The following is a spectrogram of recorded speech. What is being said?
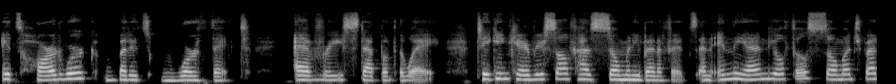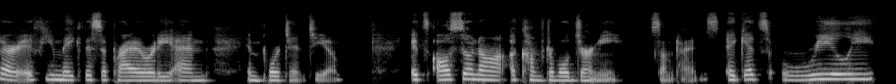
It's hard work, but it's worth it every step of the way. Taking care of yourself has so many benefits, and in the end, you'll feel so much better if you make this a priority and important to you. It's also not a comfortable journey sometimes. It gets really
